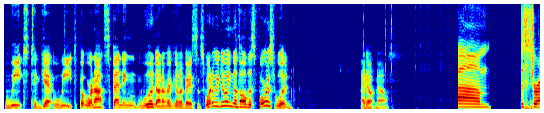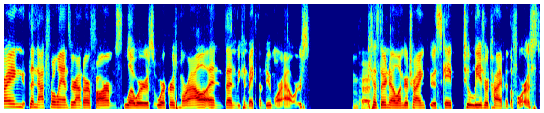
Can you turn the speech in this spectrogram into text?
wheat to get wheat, but we're not spending wood on a regular basis. What are we doing with all this forest wood? I don't know. Um, destroying the natural lands around our farms lowers workers' morale, and then we can make them do more hours Okay. because they're no longer trying to escape to leisure time in the forest.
